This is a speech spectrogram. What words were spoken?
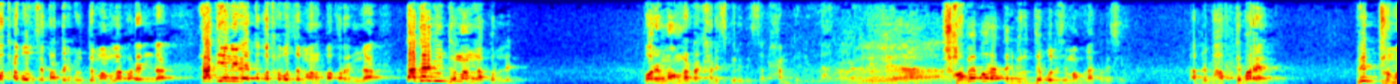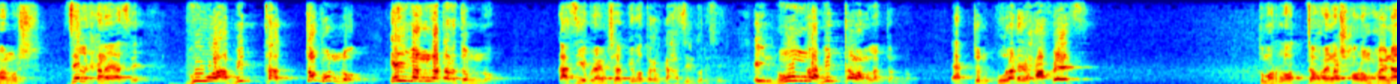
কথা বলছে, তাদের বিরুদ্ধে মামলা করেন না। কাদিয়ানিরা এত কথা বলতে মামলা করেন না। তাদের বিরুদ্ধে মামলা করলেন। পরে মামলাটা খারিজ করে দিয়েছে, আলহামদুলিল্লাহ। সবে বরাতের বিরুদ্ধে বলেছে, মামলা করেছে। আপনি ভাবতে পারেন বৃদ্ধ মানুষ জেলখানায় আছে। ভুয়া, মিথ্যা, জঘন্য এই মামলাটার জন্য কাজী ইব্রাহিম সাহেবকে গতকালকে হাজির করেছে। এই নোংরা, মিথ্যা মামলার জন্য। একজন কোরআনের হাফেজ। তোমার লজ্জা হয় না, শরম হয় না?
